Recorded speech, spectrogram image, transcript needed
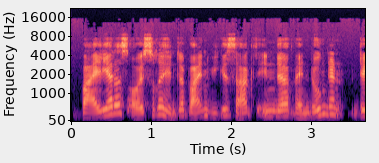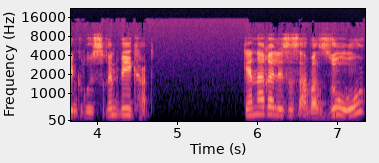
weil ja das äußere Hinterbein, wie gesagt, in der Wendung den, den größeren Weg hat. Generell ist es aber so,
